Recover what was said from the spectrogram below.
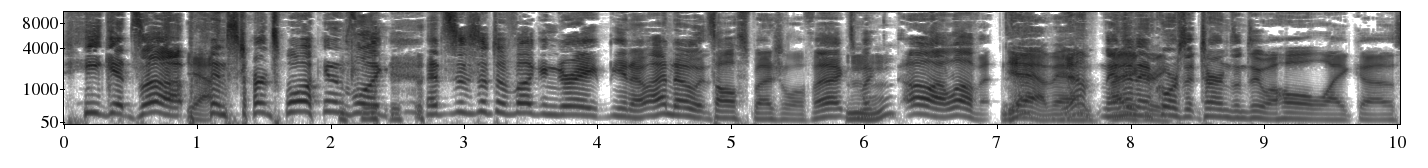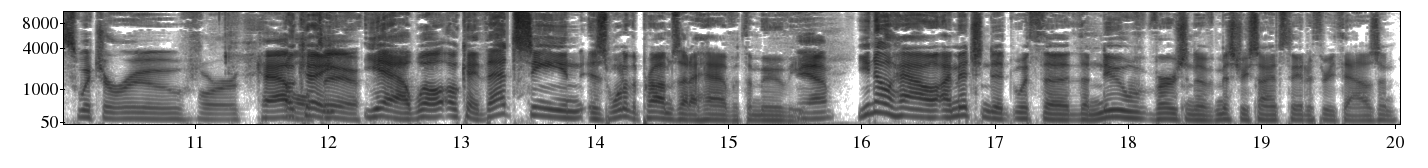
he gets up Yeah. and starts walking. It's like, it's just such a fucking great, you know, I know it's all special effects, but oh, I love it. yeah, man. Yeah. And I then, of course, it turns into a whole like uh, switcheroo for Cavill okay. too. Yeah. Well, okay. That scene is one of the problems that I have with the movie. Yeah, You know how I mentioned it with the the new version of Mystery Science Theater 3000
